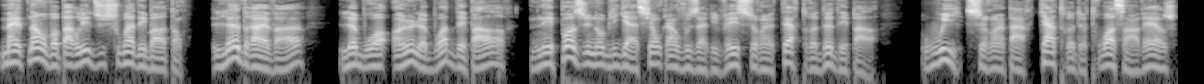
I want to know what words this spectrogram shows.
Maintenant, on va parler du choix des bâtons. Le driver, le bois 1, le bois de départ, n'est pas une obligation quand vous arrivez sur un tertre de départ. Oui, sur un par 4 de 300 verges,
